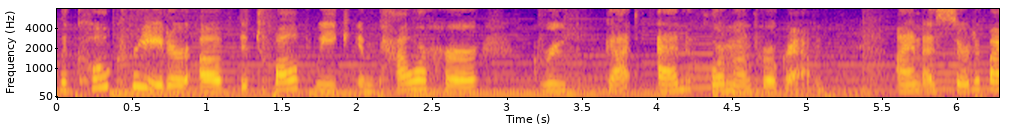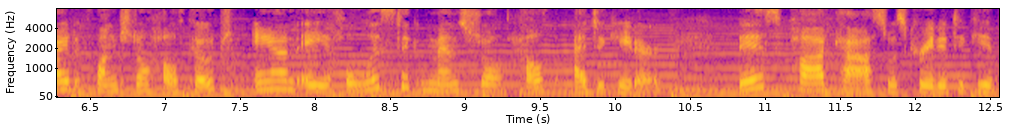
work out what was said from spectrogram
the co creator of the 12 week Empower Her group gut and hormone program. I'm a certified functional health coach and a holistic menstrual health educator. This podcast was created to give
